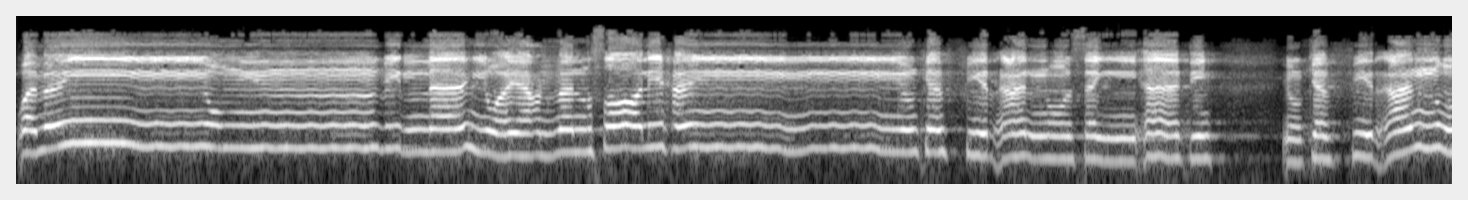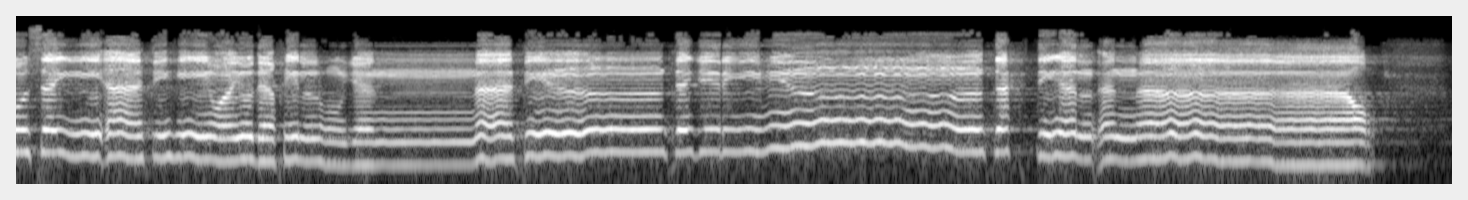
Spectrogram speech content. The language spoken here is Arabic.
ومن يؤمن بالله ويعمل صالحا يكفر عنه سيئاته يكفر عنه سيئاته ويدخله جنات تجري من تحتها الأنهار.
